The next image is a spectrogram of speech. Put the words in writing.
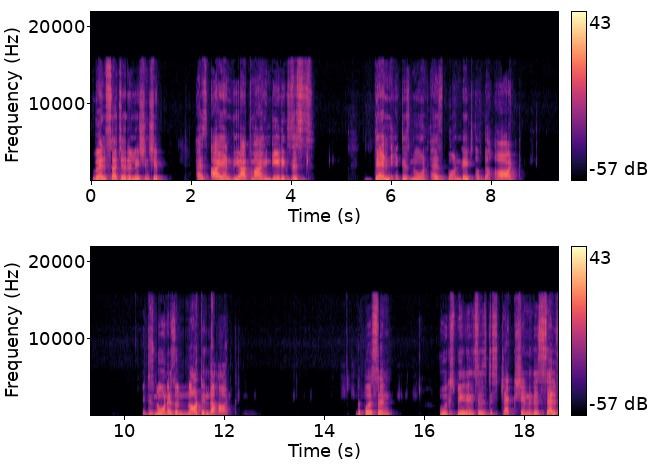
When such a relationship as I and the Atma indeed exists, then it is known as bondage of the heart. It is known as a knot in the heart. The person who experiences distraction in the self,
